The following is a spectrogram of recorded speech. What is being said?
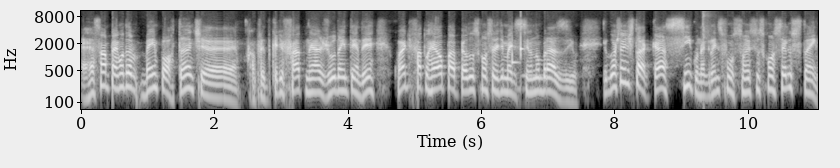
Essa é uma pergunta bem importante, é, Alfredo, porque de fato né, ajuda a entender qual é de fato o real papel dos conselhos de medicina no Brasil. Eu gostaria de destacar cinco né, grandes funções que os conselhos têm.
